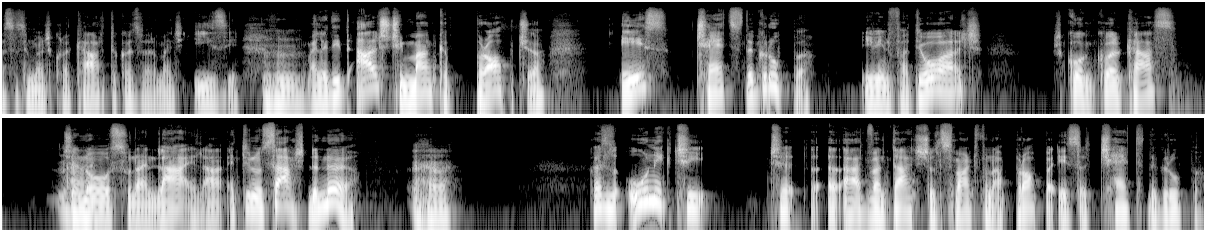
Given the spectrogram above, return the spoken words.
se si mangia con la carta, cosa veramente easy. Mm -hmm. Ma le dit alc ci manca proprio es chats de gruppa. I vin fat jo alc, con quel cas, c'è ah. no su ein la e la, e tu non sai de nö. Aha. Questo è l'unico ci c'è l'advantaggio del smartphone a proprio es il chat de gruppa.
